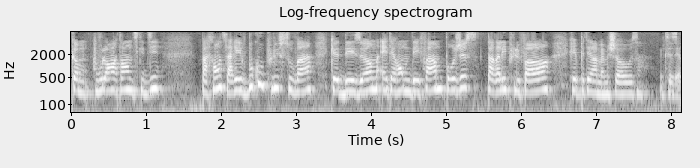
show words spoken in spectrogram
comme vouloir entendre ce qu'il dit. Par contre, ça arrive beaucoup plus souvent que des hommes interrompent des femmes pour juste parler plus fort, répéter la même chose, etc.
